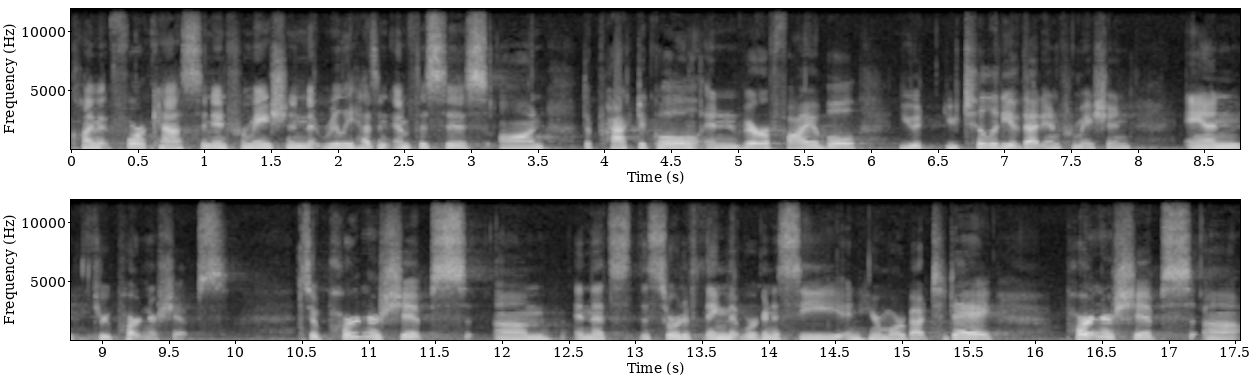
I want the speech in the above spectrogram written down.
climate forecasts and information that really has an emphasis on the practical and verifiable utility of that information and through partnerships. So partnerships, um, and that's the sort of thing that we're going to see and hear more about today, partnerships uh,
